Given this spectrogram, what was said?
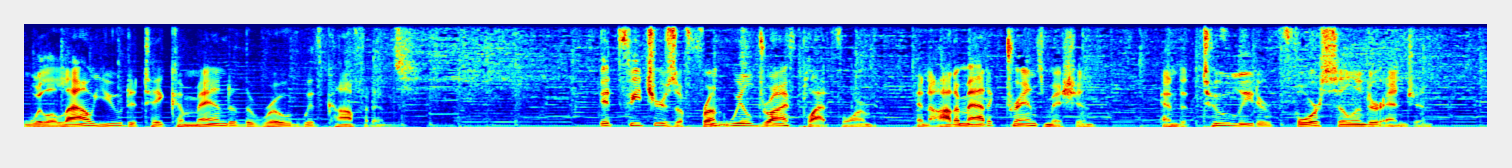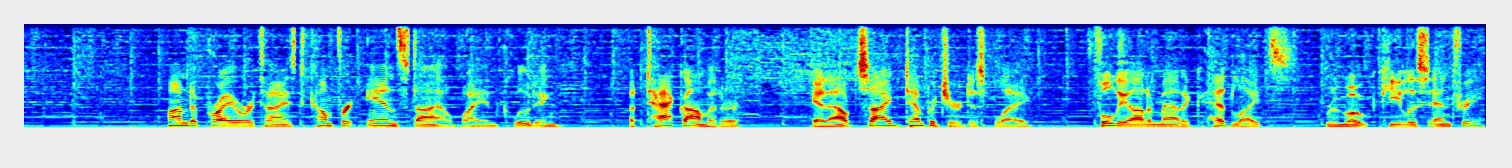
will allow you to take command of the road with confidence. It features a front-wheel drive platform, an automatic transmission, and a 2-liter four-cylinder engine. Honda prioritized comfort and style by including a tachometer, an outside temperature display, fully automatic headlights, remote keyless entry,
